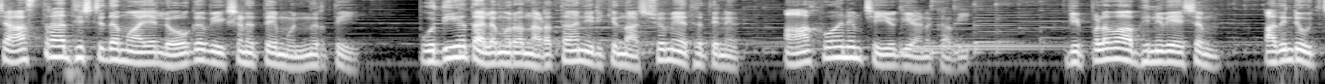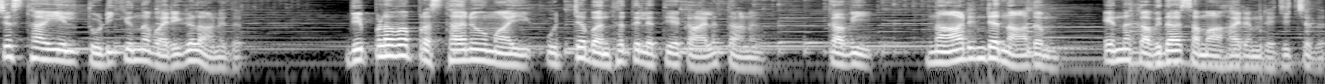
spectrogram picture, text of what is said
ശാസ്ത്രാധിഷ്ഠിതമായ ലോകവീക്ഷണത്തെ മുൻനിർത്തി പുതിയ തലമുറ നടത്താനിരിക്കുന്ന അശ്വമേധത്തിന് ആഹ്വാനം ചെയ്യുകയാണ് കവി. വിപ്ലവാഭിനിവേശം അതിന്റെ ഉച്ചസ്ഥായിയിൽ തുടിക്കുന്ന വരികളാണിത്. വിപ്ലവ പ്രസ്ഥാനവുമായി ഉറ്റ ബന്ധത്തിലെത്തിയ കാലത്താണ് കവി നാടിന്റെ നാദം എന്ന കവിതാ സമാഹാരം രചിച്ചത്.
